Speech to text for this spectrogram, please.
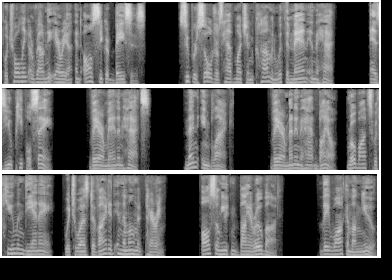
Patrolling around the area and all secret bases. Super soldiers have much in common with the man in the hat. As you people say. They are men in hats. Men in black. They are men in hat bile, robots with human DNA, which was divided in the moment pairing. Also mutant by a robot. They walk among you,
